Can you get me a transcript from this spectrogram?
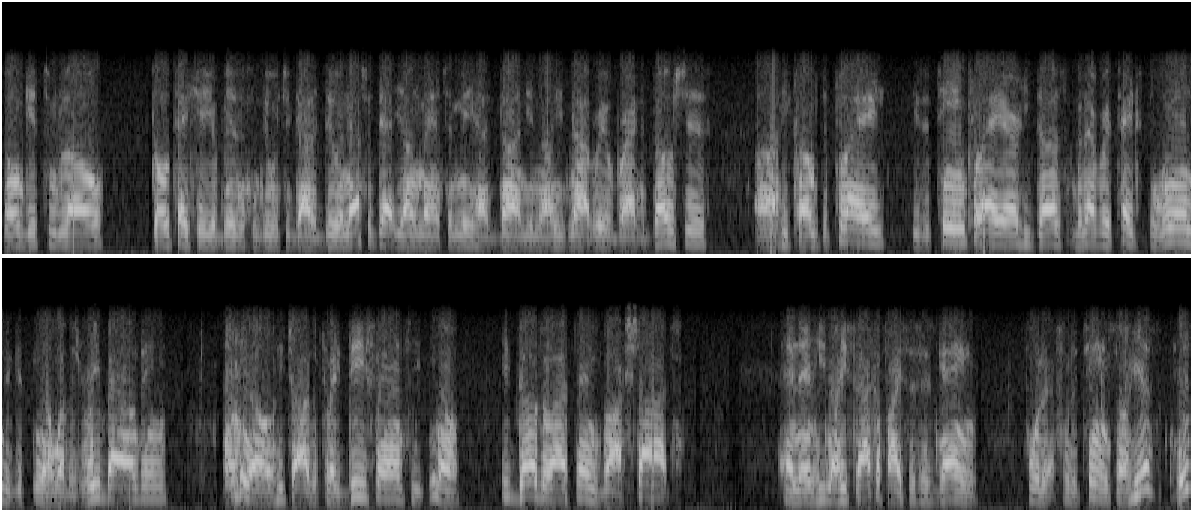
don't get too low. Go take care of your business and do what you got to do. And that's what that young man to me has done. You know, he's not real braggadocious. Uh, he comes to play. He's a team player. He does whatever it takes to win. To get, you know, whether it's rebounding, you know, he tries to play defense. He, you know, he does a lot of things, block shots and then you know he sacrifices his game for the for the team. So his his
